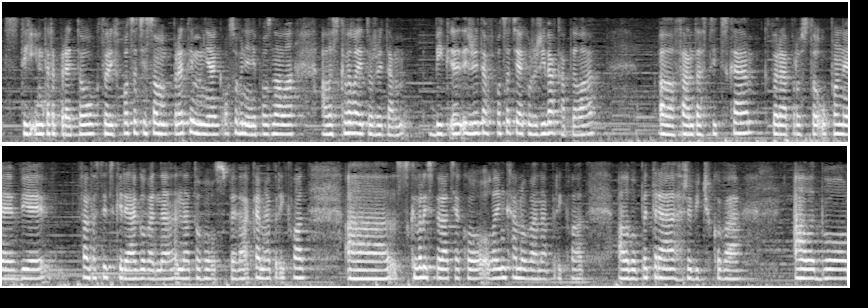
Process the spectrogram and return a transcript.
z tých interpretov, ktorých v podstate som predtým nejak osobne nepoznala, ale skvelé je to, že je tam, big, že je tam v podstate akože živá kapela, fantastická, ktorá prosto úplne vie fantasticky reagovať na, na toho speváka napríklad. A skvelí speváci ako Lenkanová napríklad, alebo Petra Hřebičková, alebo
